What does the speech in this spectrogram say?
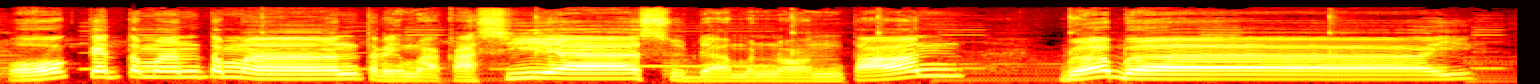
Oke teman-teman, terima kasih ya sudah menonton. Bye-bye.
